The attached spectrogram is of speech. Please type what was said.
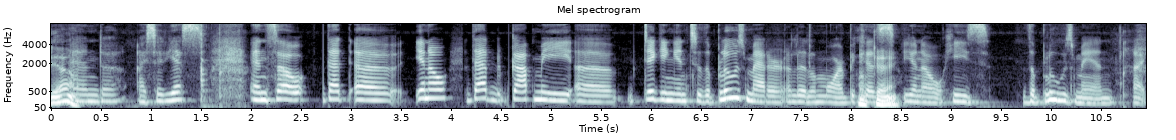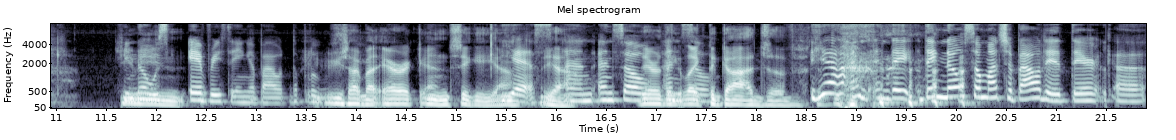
Yeah. and uh, I said yes. And so that uh, you know that got me uh, digging into the blues matter a little more because Okay. you know he's the blues man, like he You knows mean- everything about the blues. You're talking about Eric and Siggy, yeah? Yes, Yeah. and and so They're the, like so- the gods of. the- yeah, and, and they they know so much about it. Their uh,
